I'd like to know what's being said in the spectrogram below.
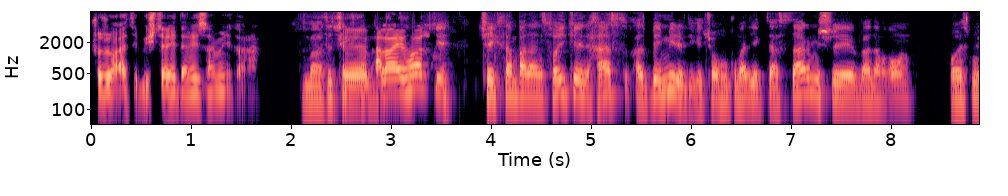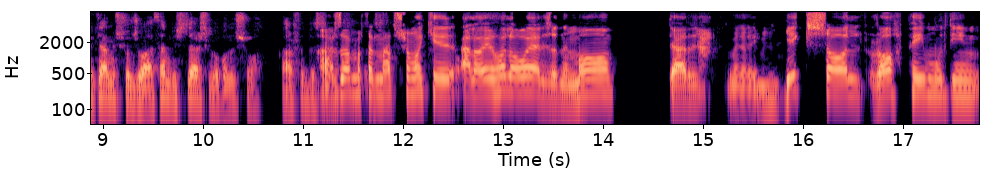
شجاعت بیشتری در این زمینه دارن. هم علی حال چکس هم بالانس هایی که هست از بین میره دیگه چون حکومت یک دستر میشه و در واقع اون باعث میشه که شجاعت هم بیشتر شه به قول شما. حرف بسیار ارزم به خدمت شما که علی حال آقای علیزاده ما در یک سال راه پیمودیم.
